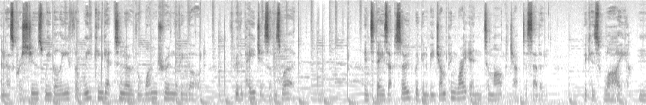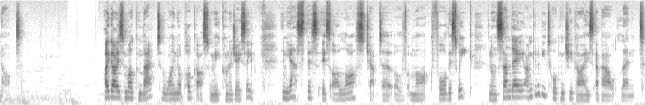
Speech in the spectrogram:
And as Christians, we believe that we can get to know the one true and living God through the pages of His Word. In today's episode, we're going to be jumping right into Mark chapter 7, because why not? Hi, guys, and welcome back to the Why Not podcast with me, Conner JC. And yes, this is our last chapter of Mark for this week. And on Sunday, I'm going to be talking to you guys about Lent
